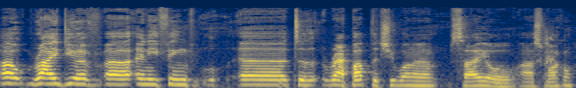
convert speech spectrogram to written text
Oh, Ray, do you have uh, anything uh, to wrap up that you want to say or ask Michael?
